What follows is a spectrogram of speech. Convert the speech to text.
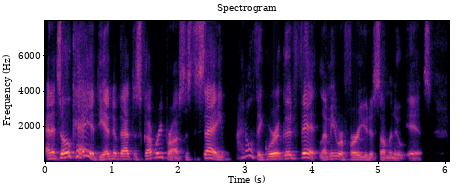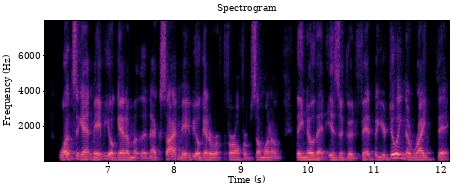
And it's okay at the end of that discovery process to say, I don't think we're a good fit. Let me refer you to someone who is. Once again, maybe you'll get them the next time. Maybe you'll get a referral from someone they know that is a good fit, but you're doing the right thing.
